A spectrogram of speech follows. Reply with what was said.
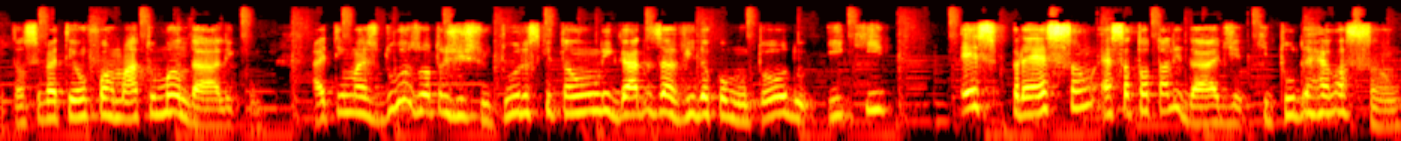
Então você vai ter um formato mandálico. Aí tem mais duas outras estruturas que estão ligadas à vida como um todo e que expressam essa totalidade, que tudo é relação,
